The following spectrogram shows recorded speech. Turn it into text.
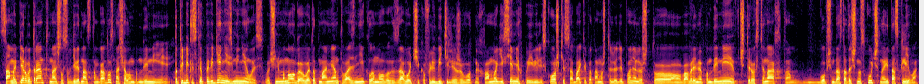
Самый первый тренд начался в 2019 году, с началом пандемии. Потребительское поведение изменилось. Очень много в этот момент возникло новых заводчиков, любителей животных. Во многих семьях появились кошки, собаки, потому что люди поняли, что во время пандемии в четырех стенах там, в общем, достаточно скучно и тоскливо.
